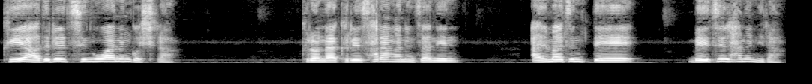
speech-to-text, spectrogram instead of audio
그의 아들을 증오하는 것이라. 그러나 그를 사랑하는 자는 알맞은 때에 매질하느니라.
